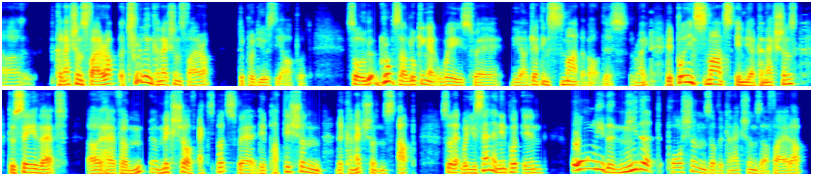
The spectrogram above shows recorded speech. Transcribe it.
uh, connections fire up, a trillion connections fire up to produce the output. So the groups are looking at ways where they are getting smart about this, right? They put in smarts in their connections to say that uh, have a, a mixture of experts where they partition the connections up so that when you send an input in, only the needed portions of the connections are fired up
